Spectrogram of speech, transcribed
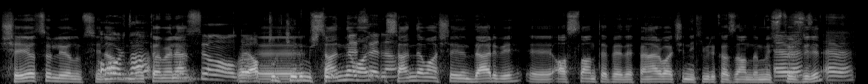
Şeyi hatırlayalım Sinan. Orada muhtemelen pozisyon oldu. Ve Abdülkerim işte sen de, ma- sen de maçtaydın derbi. E, Aslantepe'de Fenerbahçe'nin 2-1 kazandığı Mesut evet, Özil'in. evet.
